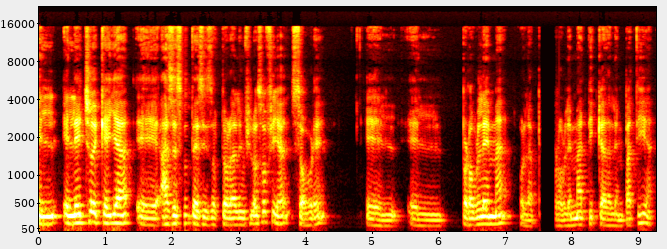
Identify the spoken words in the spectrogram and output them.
El, hecho de que ella eh, hace su tesis doctoral en filosofía sobre el, problema o la problemática de la empatía.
